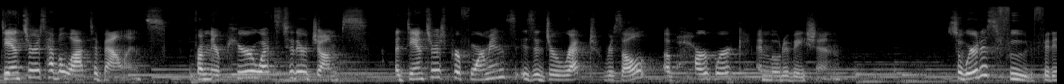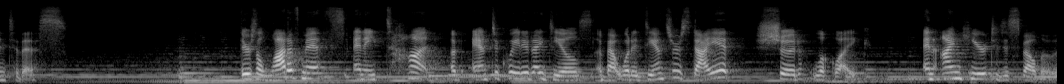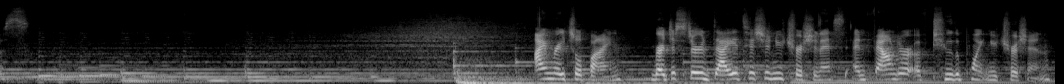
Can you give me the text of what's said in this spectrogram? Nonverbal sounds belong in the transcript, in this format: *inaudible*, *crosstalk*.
Dancers have a lot to balance. From their pirouettes to their jumps, a dancer's performance is a direct result of hard work and motivation. So, where does food fit into this? There's a lot of myths and a ton of antiquated ideals about what a dancer's diet should look like. And I'm here to dispel those. I'm Rachel Fine registered dietitian nutritionist and founder of To The Point Nutrition.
